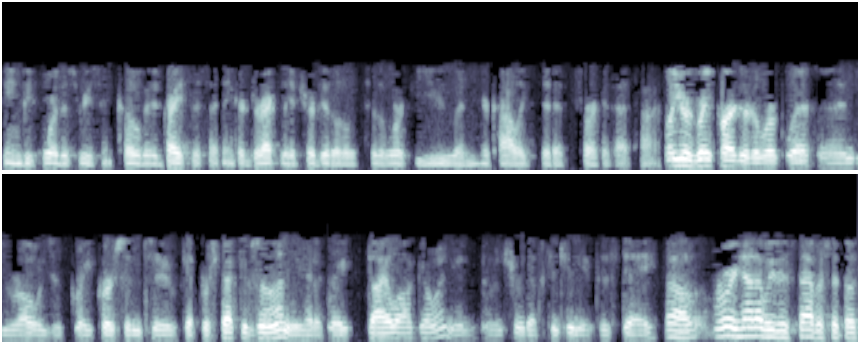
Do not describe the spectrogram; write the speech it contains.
seen before this recent COVID crisis, I think, are directly attributable to the work you and your colleagues did at FERC at that time. Well, you're a great partner to work with, and you were always a great person to get perspectives on. We had a great dialogue going, and I'm sure that's continued to this day. Well, Rory, now that we've established that both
